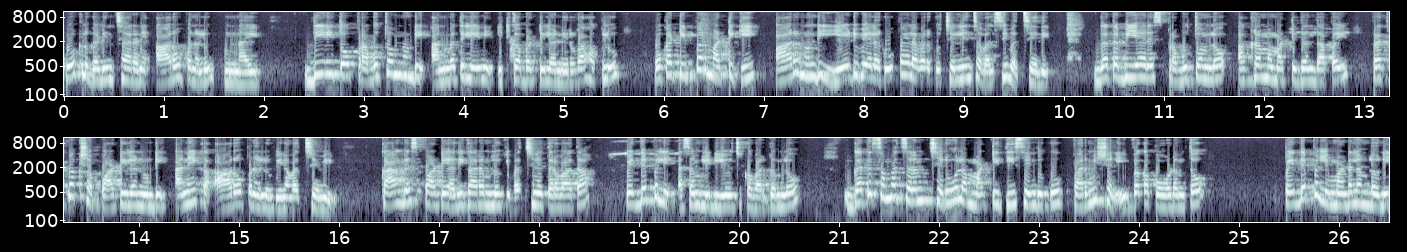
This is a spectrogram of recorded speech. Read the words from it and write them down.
కోట్లు గడించారనే ఆరోపణలు ఉన్నాయి. దీనితో ప్రభుత్వం నుండి అనుమతి లేని ఇటుక బట్టీల నిర్వాహకులు ఒక టిప్పర్ మట్టికి ఆరు నుండి ఏడు వేల రూపాయల వరకు చెల్లించవలసి వచ్చేది. గత బీఆర్ఎస్ ప్రభుత్వంలో అక్రమ మట్టి దందాపై ప్రతిపక్ష పార్టీల నుండి అనేక ఆరోపణలు వినవచ్చేవి. కాంగ్రెస్ పార్టీ అధికారంలోకి వచ్చిన తర్వాత పెద్దపల్లి అసెంబ్లీ నియోజకవర్గంలో గత సంవత్సరం చెరువుల మట్టి తీసేందుకు పర్మిషన్ ఇవ్వకపోవడంతో పెద్దపల్లి మండలంలోని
